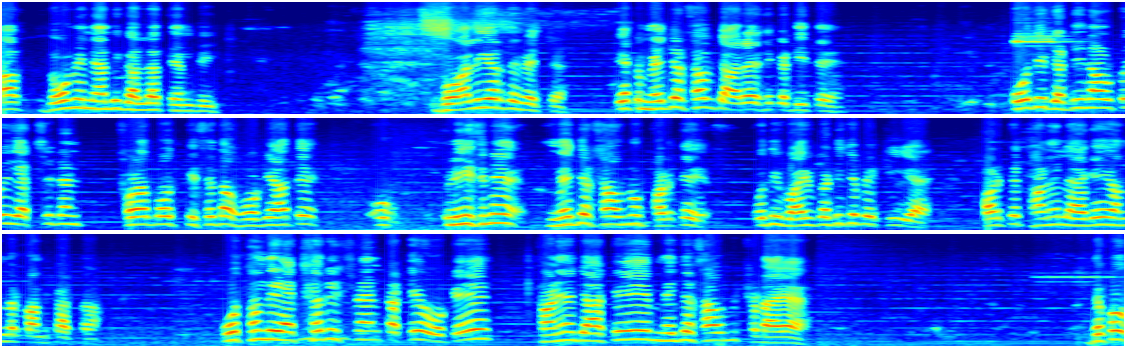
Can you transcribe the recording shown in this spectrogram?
ਆ 2 ਮਹੀਨਿਆਂ ਦੀ ਗੱਲ ਹੈ ਤਿੰਨ ਦੀ। ਗਵਾਲੀਅਰ ਦੇ ਵਿੱਚ। ਇੱਕ ਮੇਜਰ ਸਾਹਿਬ ਜਾ ਰਹੇ ਸੀ ਗੱਡੀ ਤੇ। ਉਹਦੀ ਗੱਡੀ ਨਾਲ ਕੋਈ ਐਕਸੀਡੈਂਟ ਥੋੜਾ ਬਹੁਤ ਕਿਸੇ ਦਾ ਹੋ ਗਿਆ ਤੇ ਉਹ ਪੁਲਿਸ ਨੇ ਮੇਜਰ ਸਾਹਿਬ ਨੂੰ ਫੜ ਕੇ ਉਹਦੀ ਵਾਈਫ ਗੱਡੀ 'ਚ ਬੈਠੀ ਹੈ, ਫੜ ਕੇ ਥਾਣੇ ਲੈ ਗਏ, ਅੰਦਰ ਬੰਦ ਕਰਤਾ। ਉਥੋਂ ਦੇ ਐਕਸਰਵਿਸਮੈਨ ਇਕੱਠੇ ਹੋ ਕੇ ਥਾਣੇ ਜਾ ਕੇ ਮੇਜਰ ਸਾਹਿਬ ਨੂੰ ਛੁਡਾਇਆ। ਦੇਖੋ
